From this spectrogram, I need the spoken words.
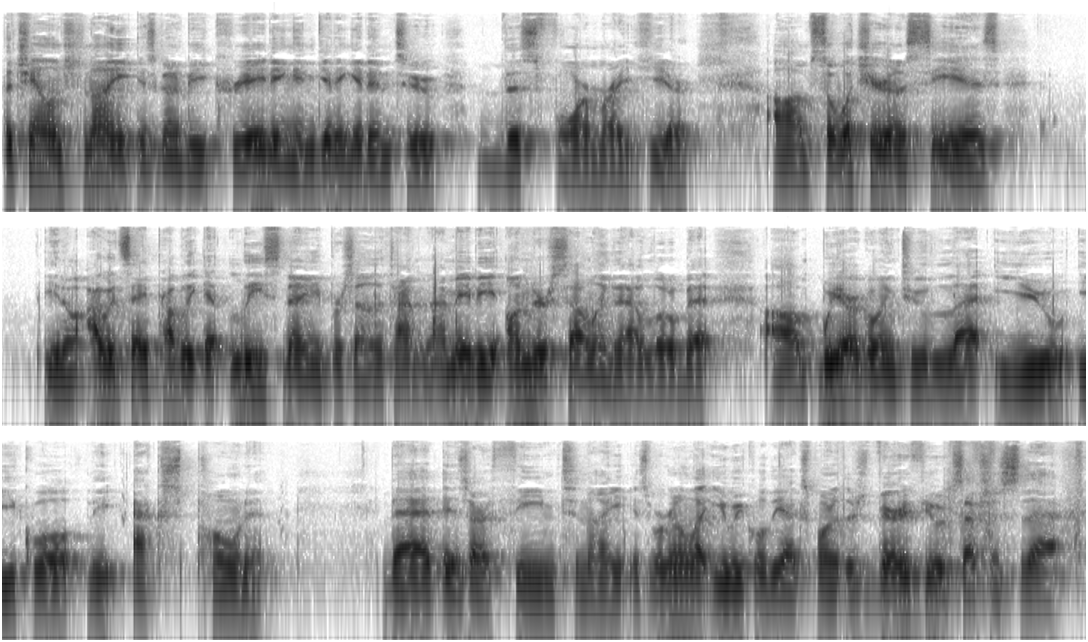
the challenge tonight is going to be creating and getting it into this form right here. Um, so what you're going to see is you know, I would say probably at least 90% of the time, and I may be underselling that a little bit, uh, we are going to let u equal the exponent. That is our theme tonight, is we're going to let u equal the exponent. There's very few exceptions to that,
